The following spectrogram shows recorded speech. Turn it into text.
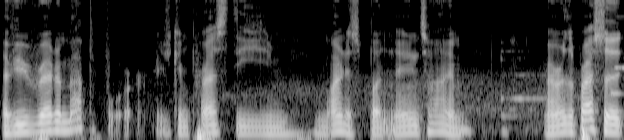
Have you read a map before? You can press the minus button anytime. Remember to press it.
